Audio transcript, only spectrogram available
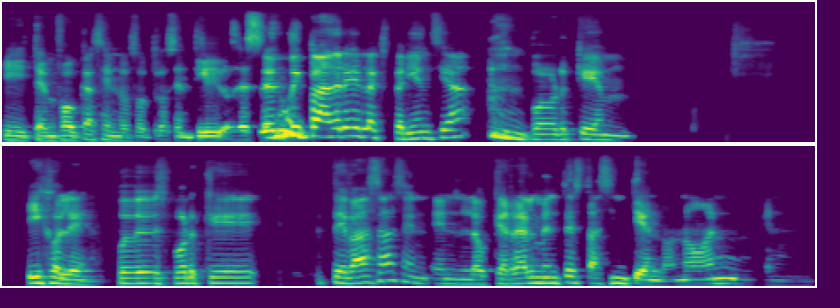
y te enfocas en los otros sentidos. Es, es muy padre la experiencia porque, híjole, pues porque te basas en, en lo que realmente estás sintiendo, no en, en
